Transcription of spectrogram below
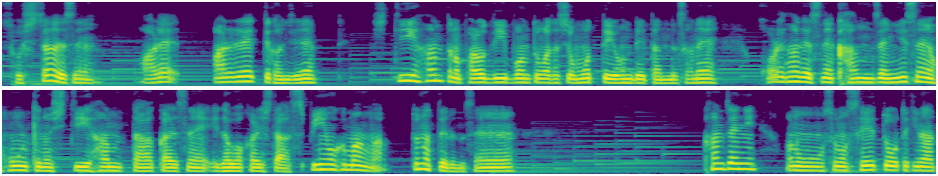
そしたらですね、あれ、あれれって感じでね、シティハンターのパロディ本と私思って読んでたんですがね、これがですね、完全にですね、本家のシティハンターからですね、枝分かれしたスピンオフ漫画となってるんですね。完全に、あのー、その正当的な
